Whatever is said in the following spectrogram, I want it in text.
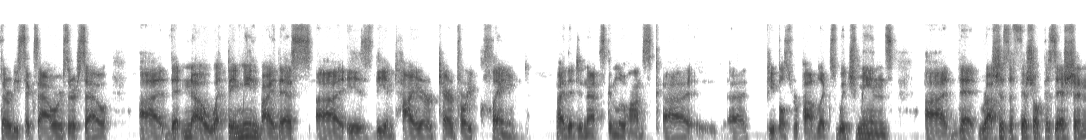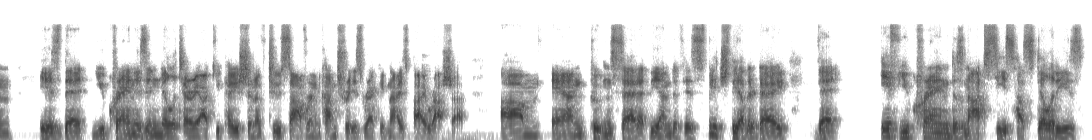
36 hours or so, uh, that no, what they mean by this uh, is the entire territory claimed by the Donetsk and Luhansk uh, uh, People's Republics, which means uh, that Russia's official position is that Ukraine is in military occupation of two sovereign countries recognized by Russia. Um, and Putin said at the end of his speech the other day that if Ukraine does not cease hostilities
